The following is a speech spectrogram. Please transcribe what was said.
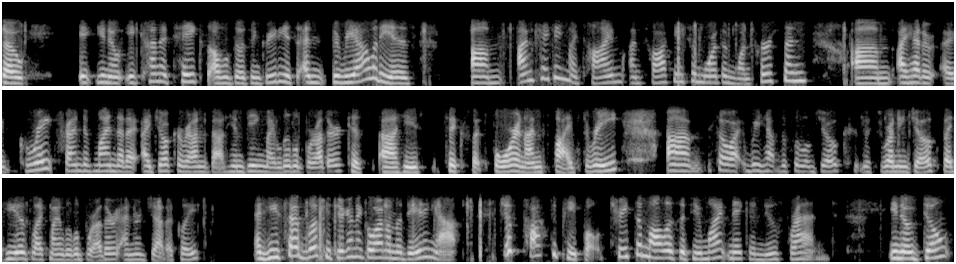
So it you know it kind of takes all of those ingredients and the reality is um, I'm taking my time. I'm talking to more than one person. Um, I had a, a great friend of mine that I, I joke around about him being my little brother because uh, he's six foot four and I'm five three. Um, so I, we have this little joke, this running joke. But he is like my little brother energetically. And he said, look, if you're going to go out on the dating apps, just talk to people. Treat them all as if you might make a new friend you know don't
